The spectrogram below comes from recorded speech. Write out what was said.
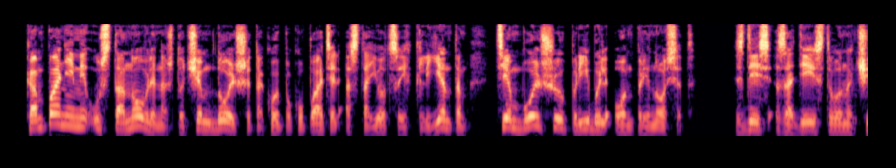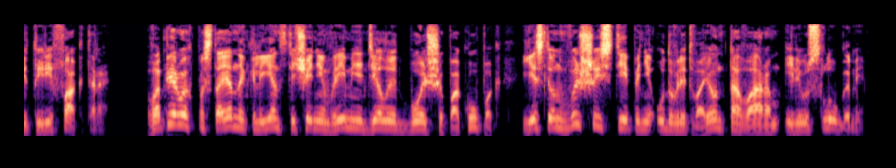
Компаниями установлено, что чем дольше такой покупатель остается их клиентом, тем большую прибыль он приносит. Здесь задействовано четыре фактора. Во-первых, постоянный клиент с течением времени делает больше покупок, если он в высшей степени удовлетворен товаром или услугами.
